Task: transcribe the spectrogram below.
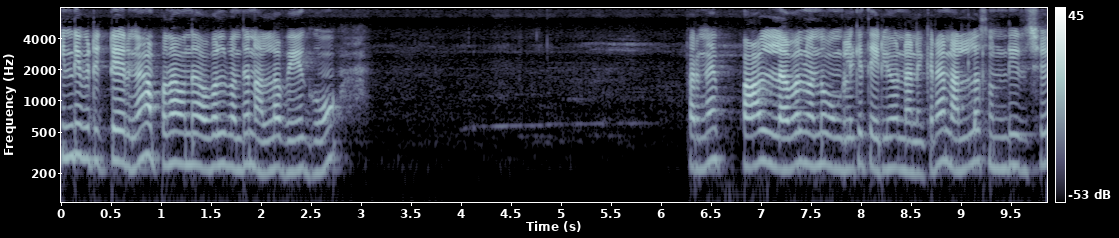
கிண்டி விட்டுக்கிட்டே இருங்க. அப்போ தான் வந்து அவல் வந்து நல்லா வேகும். பாருங்கள் பால் லெவல் வந்து உங்களுக்கே தெரியும்னு நினைக்கிறேன். நல்லா சுண்டிருச்சு.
